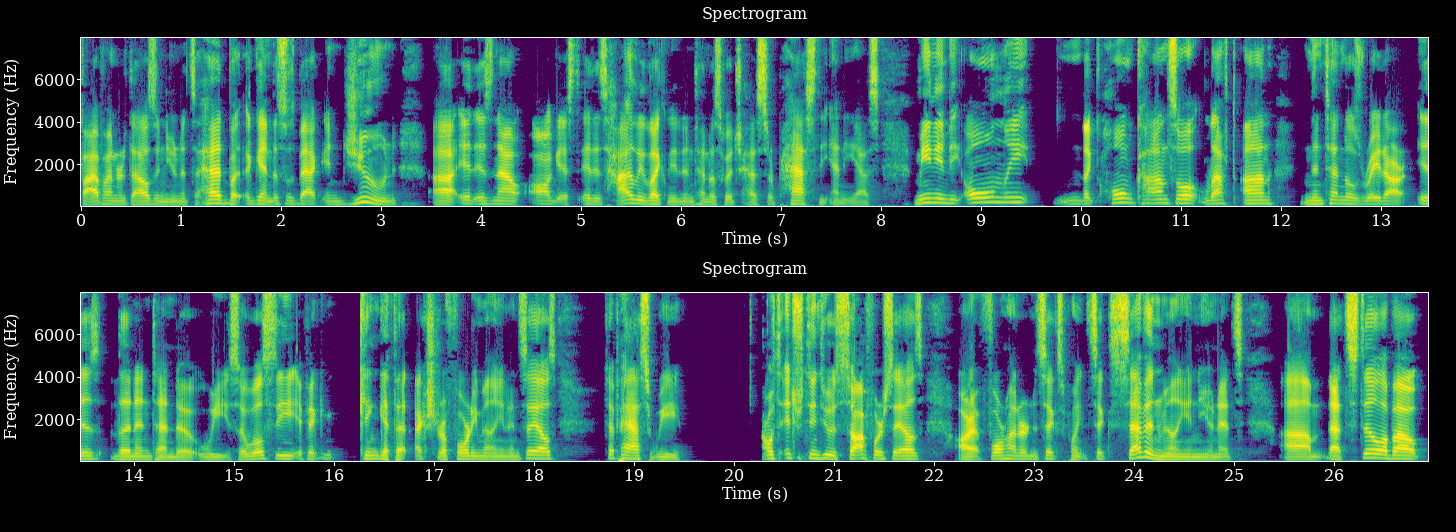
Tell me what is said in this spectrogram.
500,000 units ahead. But again, this was back in June. Uh, it is now August. It is highly likely Nintendo Switch has surpassed the NES, meaning the only like home console left on Nintendo's radar is the Nintendo Wii. So we'll see if it can get that extra 40 million in sales to pass Wii What's interesting too is software sales are at 406.67 million units. Um, that's still about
